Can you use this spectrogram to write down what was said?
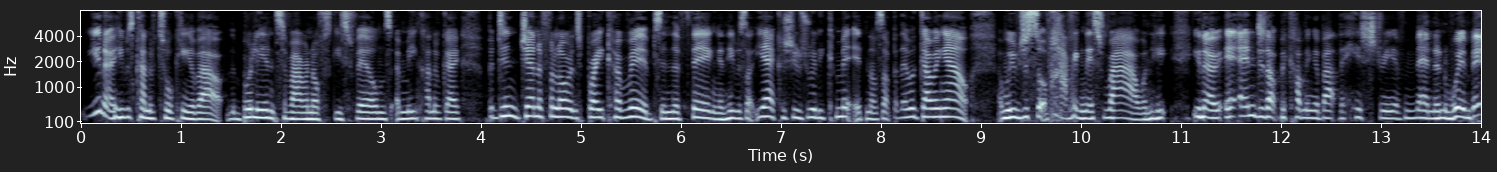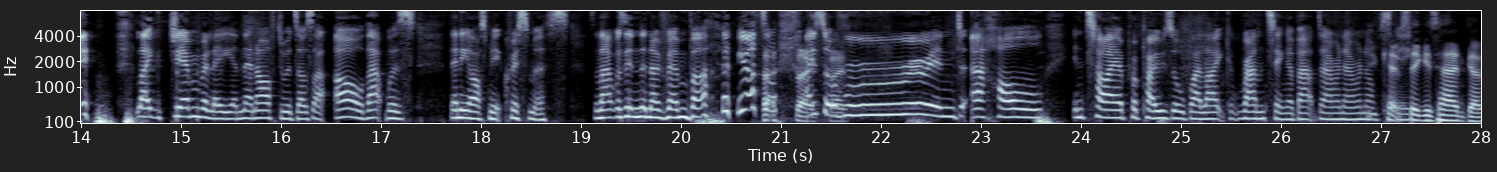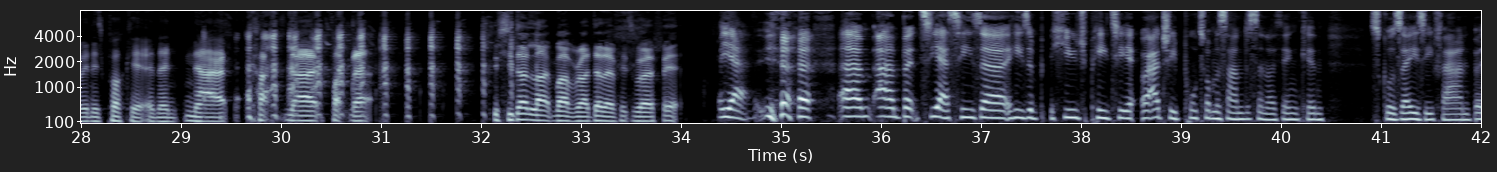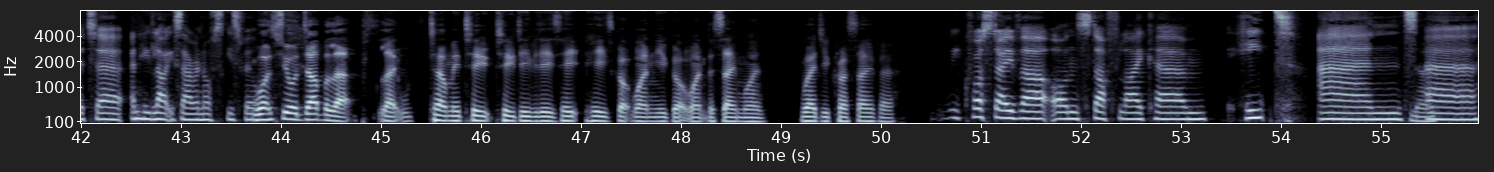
you know, he was kind of talking about the brilliance of Aronofsky's films, and me kind of going, "But didn't Jennifer Lawrence break her ribs in the thing?" And he was like, "Yeah, because she was really committed." And I was like, "But they were going out," and we were just sort of having this row. And he, you know, it ended up becoming about the history of men and women, like generally. And then afterwards, I was like, "Oh, that was." Then he asked me at Christmas, so that was in the November. So so I sort of ruined a whole entire proposal by like ranting about Darren Aronofsky. You kept seeing his hand go in his pocket and then, nah, cut, nah, fuck that. If you don't like Mother, I don't know if it's worth it. Yeah, yeah. Um, uh, but yes, he's a he's a huge PT. Actually, Paul Thomas Anderson, I think, and Scorsese fan. But uh, and he likes Aronofsky's films. What's your double up? Like, tell me two two DVDs. He he's got one, you got one, the same one. Where do you cross over? we crossed over on stuff like um, Heat and uh,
